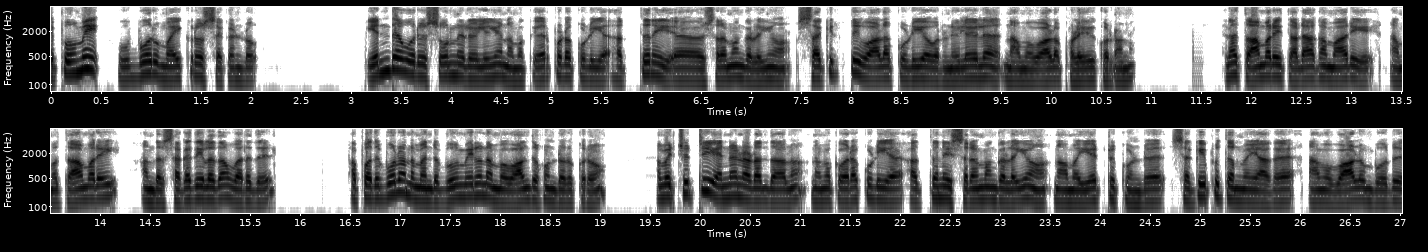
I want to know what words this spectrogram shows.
எப்பவுமே ஒவ்வொரு மைக்ரோ செகண்டும் எந்த ஒரு சூழ்நிலையிலையும் நமக்கு ஏற்படக்கூடிய அத்தனை சிரமங்களையும் சகித்து வாழக்கூடிய ஒரு நிலையில் நாம் வாழ பழகிக்கொள்ளணும். ஏன்னா தாமரை தடாக மாறி நம்ம தாமரை அந்த சகதியில் தான் வருது. அப்போ அதுபோல் நம்ம இந்த பூமியில் நம்ம வாழ்ந்து கொண்டிருக்கிறோம். நம்மை சுற்றி என்ன நடந்தாலும் நமக்கு வரக்கூடிய அத்தனை சிரமங்களையும் நாம் ஏற்றுக்கொண்டு சகிப்புத்தன்மையாக நாம் வாழும்போது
